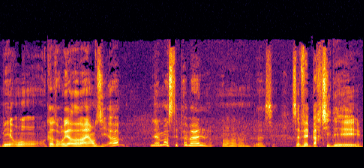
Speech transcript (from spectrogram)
mais quand on regarde en arrière, on se dit Ah, finalement, c'était pas mal. Ça, fait partie des,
